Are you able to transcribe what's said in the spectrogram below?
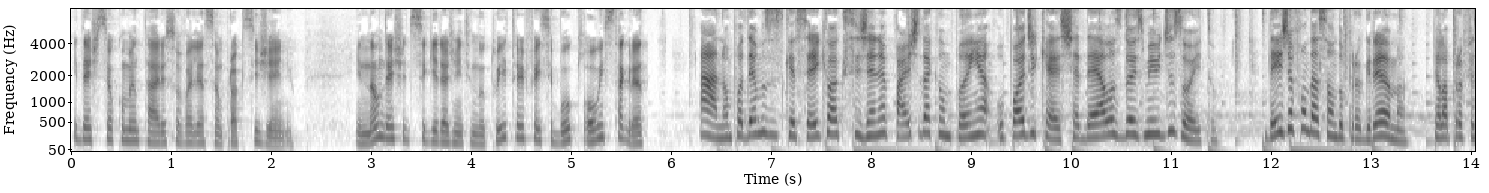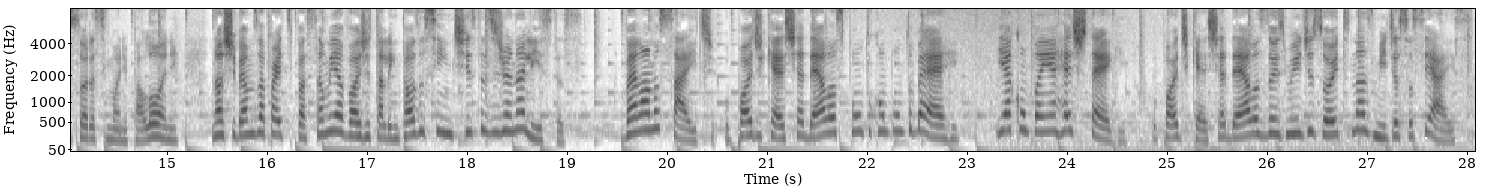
e deixe seu comentário e sua avaliação para Oxigênio. E não deixe de seguir a gente no Twitter, Facebook ou Instagram. Ah, não podemos esquecer que o Oxigênio é parte da campanha O Podcast é Delas 2018. Desde a fundação do programa, pela professora Simone Paloni, nós tivemos a participação e a voz de talentosos cientistas e jornalistas. Vai lá no site, o podcastedelas.com.br e acompanhe a hashtag, o podcast é delas 2018 nas mídias sociais.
